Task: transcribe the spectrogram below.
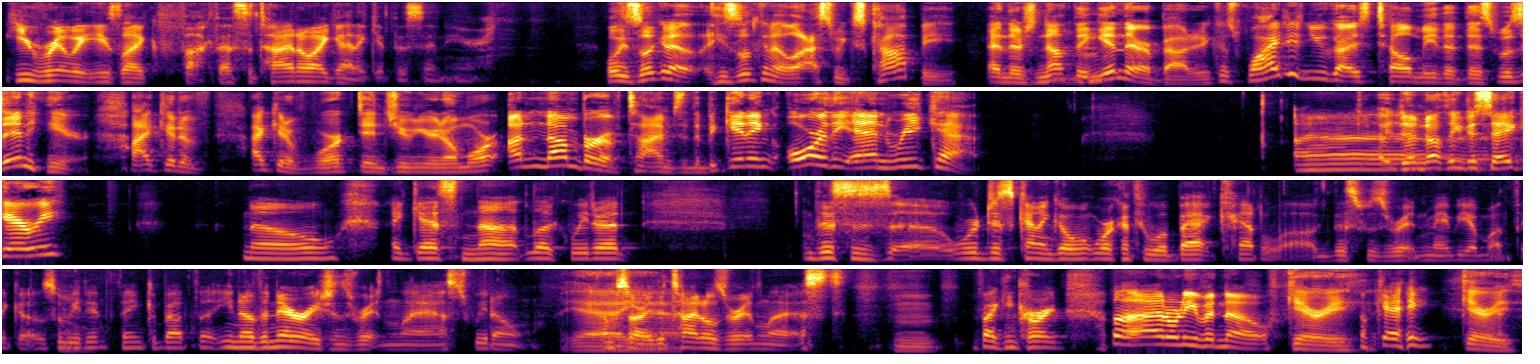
He really, he's like, fuck, that's the title. I gotta get this in here. Well, he's looking at he's looking at last week's copy, and there's nothing Mm-hmm. in there about it. because "Why didn't you guys tell me that this was in here? I could have I could have worked in Junior No More a number of times in the beginning or the end recap." Uh, nothing to say, Gary. no, I guess not. Look, we don't. This is uh, we're just kind of going working through a back catalog. This was written maybe a month ago, so we Hmm. didn't think about the. You know, the narration's written last. We don't. Yeah, I'm sorry, the yeah. Hmm. title's written last. If I can correct, uh, I don't even know. Gary, Okay, Gary,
